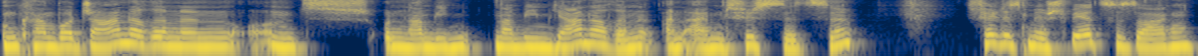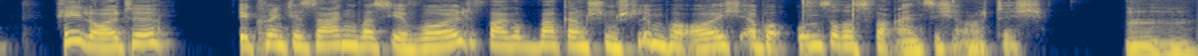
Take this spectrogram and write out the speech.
und Kambodschanerinnen und, und Namib- Namibianerinnen an einem Tisch sitze, fällt es mir schwer zu sagen, hey Leute, ihr könnt ja sagen, was ihr wollt, war, war ganz schön schlimm bei euch, aber unseres war einzigartig. Mhm.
